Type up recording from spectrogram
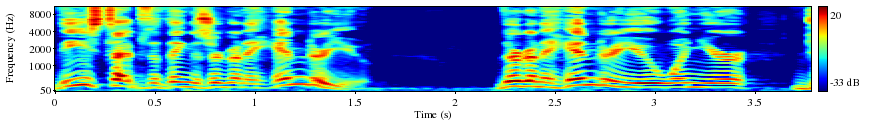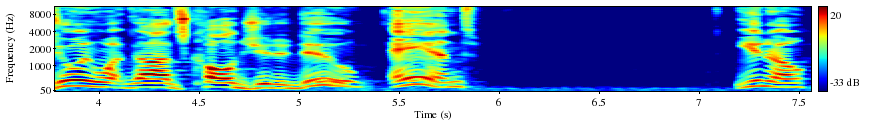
these types of things are going to hinder you. They're going to hinder you when you're doing what God's called you to do. And, you know,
